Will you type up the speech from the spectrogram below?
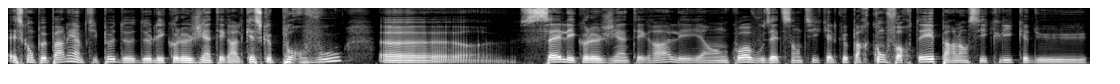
est-ce qu'on peut parler un petit peu de, de l'écologie intégrale? Qu'est-ce que pour vous euh, c'est l'écologie intégrale et en quoi vous êtes senti quelque part conforté par l'encyclique du,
